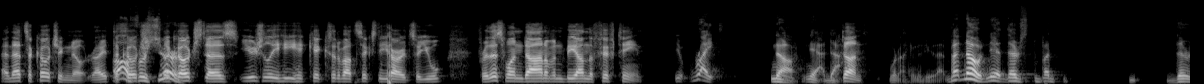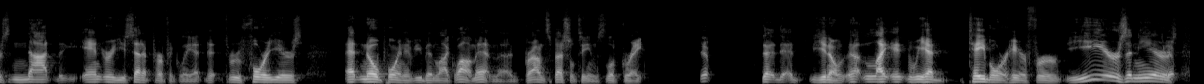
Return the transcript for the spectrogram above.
And that's a coaching note, right? The Oh, for coach sure. the coach says usually he kicks it about 60 yards. So you for this one, Donovan be on the 15. Right? No, yeah, no, Done. we're not going to do that. But no, there's but there's not. Andrew, you said it perfectly. It- Through four years, At no point have you been like, "Wow, man, the Brown special teams look great." Yep. You know, uh, like we had Tabor here for years and years. Yep.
